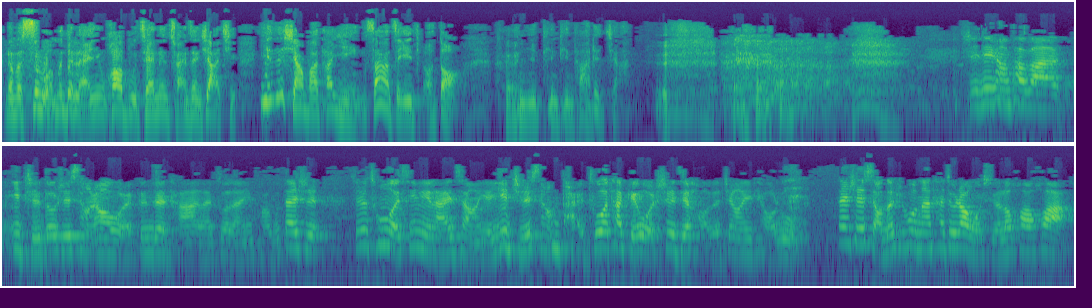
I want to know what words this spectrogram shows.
那么使我们的蓝印花布才能传承下去。一直想把他引上这一条道，你听听他的讲。实际上，爸爸一直都是想让我跟着他来做蓝印花布，但是其实从我心里来讲，也一直想摆脱他给我设计好的这样一条路。但是小的时候呢，他就让我学了画画。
